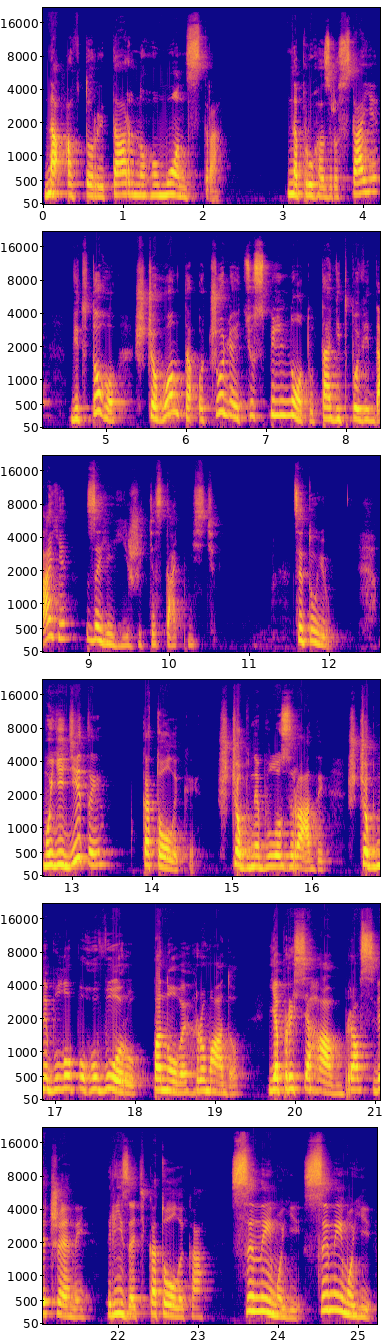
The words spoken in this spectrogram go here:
на авторитарного монстра. Напруга зростає від того, що Гонта очолює цю спільноту та відповідає за її життєздатність. Цитую: Мої діти католики, щоб не було зради, щоб не було поговору, панове громадо. Я присягав, брав свячений, різать католика. Сини мої, сини мої,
